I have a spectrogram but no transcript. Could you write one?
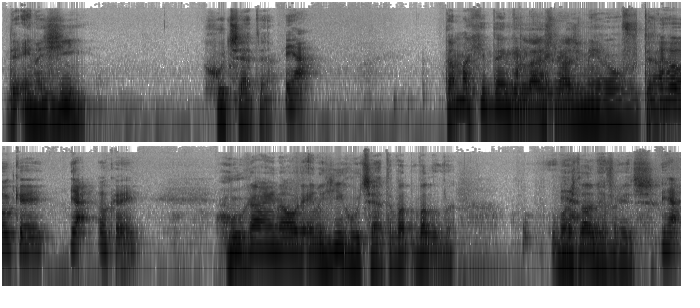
de energie goed zetten. ja. Daar mag je denk ik de luisteraars meer over vertellen. Oh, oké. Ja, oké. Hoe ga je nou de energie goed zetten? Wat, wat, wat is dat weer voor iets? Ja.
